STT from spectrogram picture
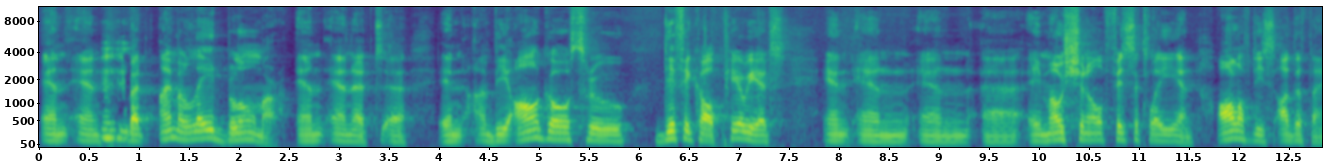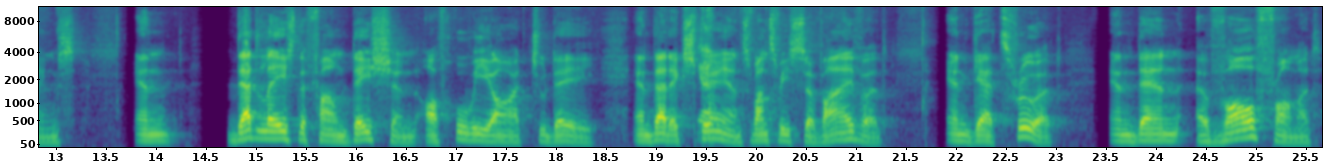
And, and mm-hmm. but I'm a late bloomer, and and it, uh, and uh, we all go through difficult periods, and and and uh, emotional, physically, and all of these other things. And that lays the foundation of who we are today. And that experience, yeah. once we survive it and get through it, and then evolve from it,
